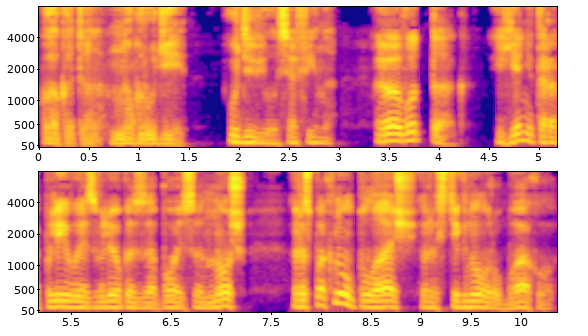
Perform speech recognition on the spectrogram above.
«Как это на груди?» — удивилась Афина. «А вот так. Я неторопливо извлек из-за пояса нож, распахнул плащ, расстегнул рубаху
